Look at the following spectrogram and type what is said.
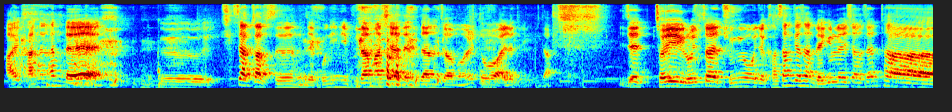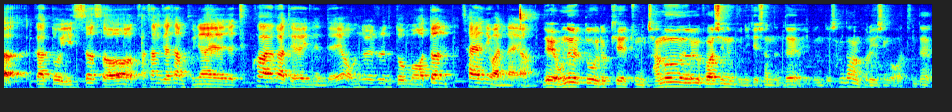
아 가능한데 그 식사값은 이제 본인이 부담하셔야 된다는 점을 또 알려드립니다. 이제 저희 로지사의 중요 이제 가상자산 레귤레이션 센터가 또 있어서 가상자산 분야에 이제 특화가 되어 있는데요. 오늘은 또 뭐 어떤 사연이 왔나요? 네 오늘 또 이렇게 좀 자문을 구하시는 분이 계셨는데 이분도 상당한 거래이신 것 같은데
